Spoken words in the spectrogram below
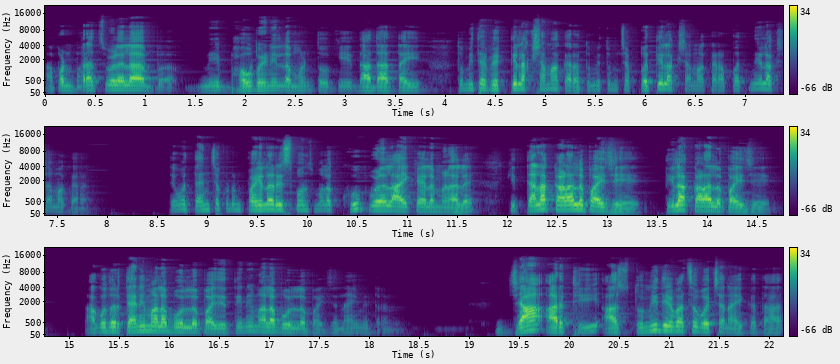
आपण बऱ्याच वेळेला मी भाऊ बहिणीला म्हणतो की दादा ताई तुम्ही त्या व्यक्तीला क्षमा करा तुम्ही तुमच्या पतीला क्षमा करा पत्नीला क्षमा करा. तेव्हा त्यांच्याकडून पहिला रिस्पॉन्स मला खूप वेळेला ऐकायला मिळालंय की त्याला कळालं पाहिजे तिला कळालं पाहिजे. अगोदर त्याने मला बोललं पाहिजे तिने मला बोललं पाहिजे. नाही मित्रांनो. ज्या अर्थी आज तुम्ही देवाचं वचन ऐकत आहात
